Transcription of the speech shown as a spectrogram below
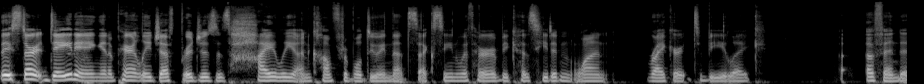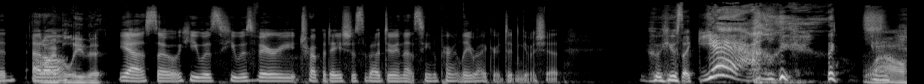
They start dating, and apparently Jeff Bridges is highly uncomfortable doing that sex scene with her because he didn't want Richert to be like offended at oh, all. I believe it. Yeah, so he was he was very trepidatious about doing that scene. Apparently, Richert didn't give a shit. He was like, "Yeah, wow.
